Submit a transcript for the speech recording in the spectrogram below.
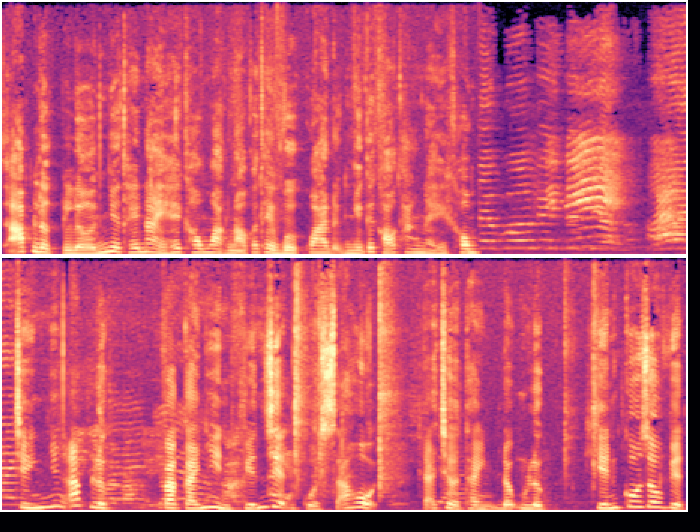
áp lực lớn như thế này hay không hoặc nó có thể vượt qua được những cái khó khăn này hay không? Chính những áp lực và cái nhìn phiến diện của xã hội đã trở thành động lực khiến cô dâu Việt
